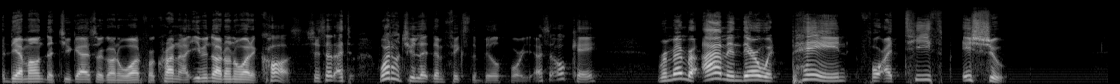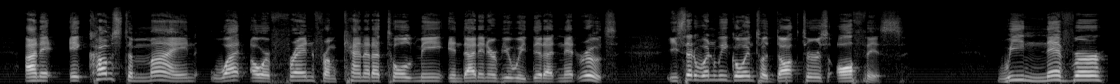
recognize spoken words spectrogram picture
the amount that you guys are going to want for a crown, uh, even though I don't know what it costs. She said, why don't you let them fix the bill for you? I said, okay. Remember, I'm in there with pain for a teeth issue. And it, it comes to mind what our friend from Canada told me in that interview we did at Netroots. He said, when we go into a doctor's office, we never,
